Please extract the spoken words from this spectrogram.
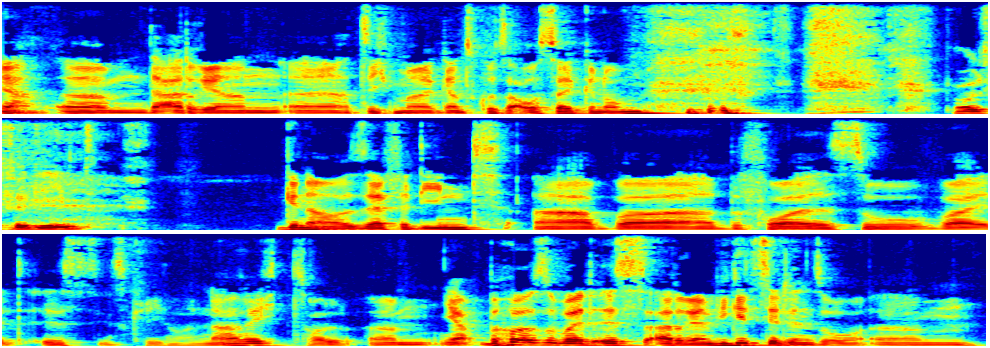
Ja, ähm, der Adrian äh, hat sich mal ganz kurze Auszeit genommen. Voll verdient. Genau, sehr verdient. Aber bevor es so weit ist, jetzt kriege ich noch eine Nachricht, toll. Ähm, ja, bevor es so weit ist, Adrian, wie geht's dir denn so? Ähm,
